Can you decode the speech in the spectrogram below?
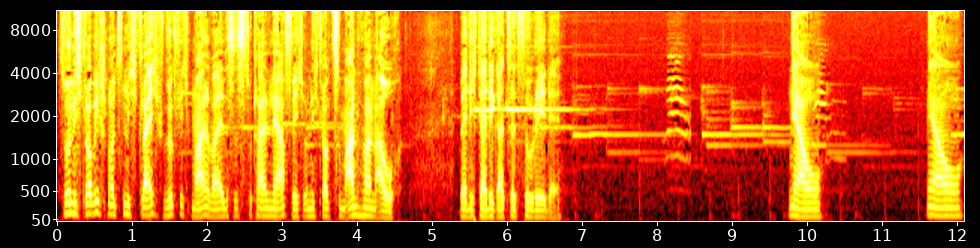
So, und ich glaube, ich schneuze mich gleich wirklich mal, weil es ist total nervig. Und ich glaube, zum Anhören auch. Wenn ich da die ganze Zeit so rede. Miau. Miau.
